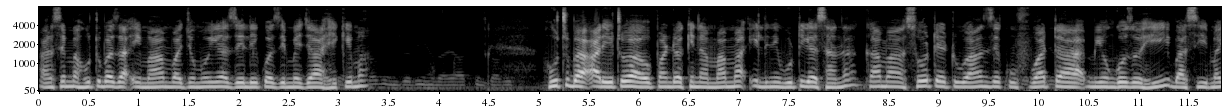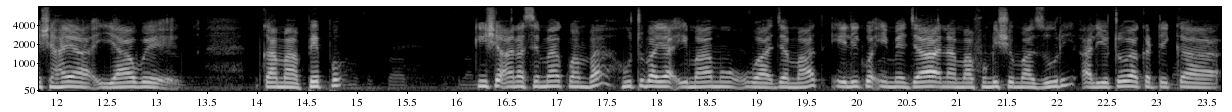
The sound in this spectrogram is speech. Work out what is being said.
Anasema hutuba za imam wa jumuiya zilikuwa zimejaa hekima. Hutuba alitoa upande wa kina mama ilinivutia sana. Kama sote tuanze kufuata miongozo hii basi maisha haya yawe kama pepo kisha anasema kwamba hutuba ya imamu wa jamaat ilikuwa imejaa na mafundisho mazuri aliyotoa katika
